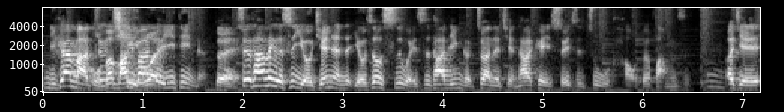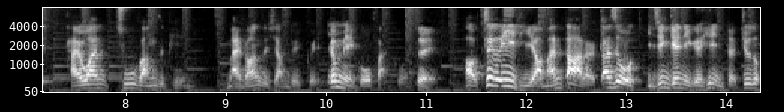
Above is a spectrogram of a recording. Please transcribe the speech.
你看嘛，就七八的一定的，对，所以他那个是有钱人的，有时候思维是他宁可赚的钱，他可以随时住好的房子，嗯，而且台湾租房子便宜。买房子相对贵，跟美国反过来。对，好，这个议题啊蛮大的，但是我已经给你一个 hint，就是说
